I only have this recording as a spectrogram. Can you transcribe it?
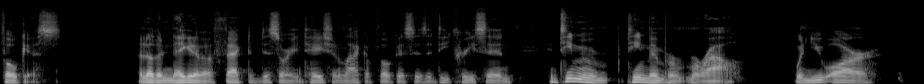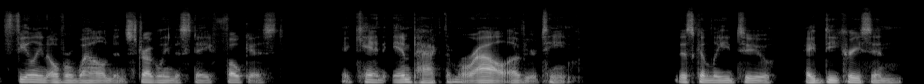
focus. Another negative effect of disorientation and lack of focus is a decrease in, in team, team member morale. When you are feeling overwhelmed and struggling to stay focused, it can impact the morale of your team. This can lead to a decrease in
